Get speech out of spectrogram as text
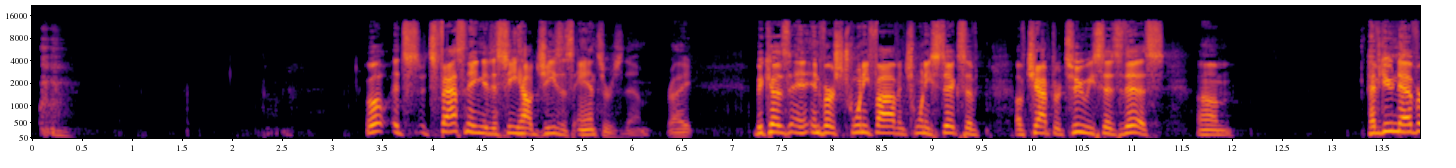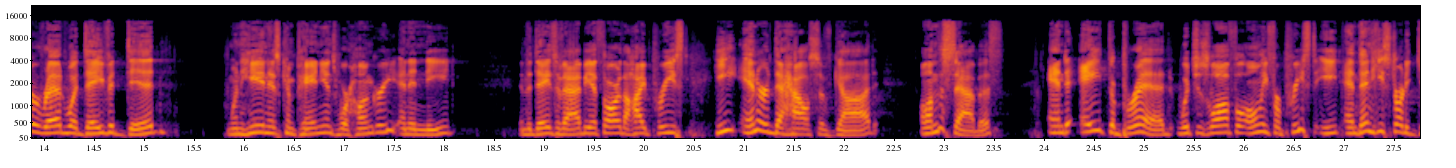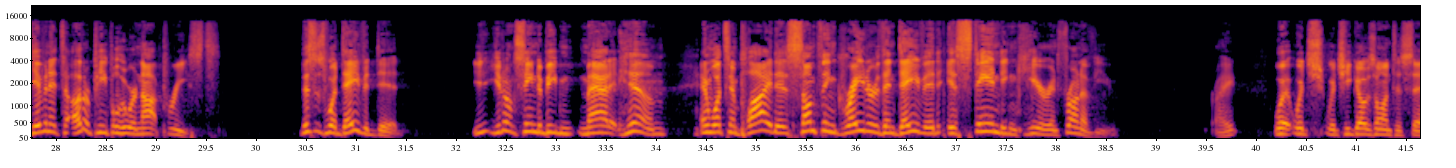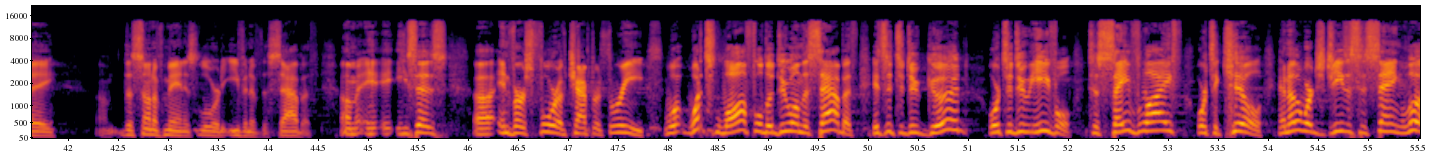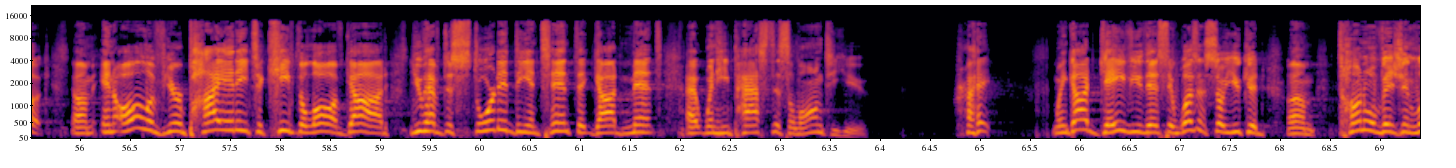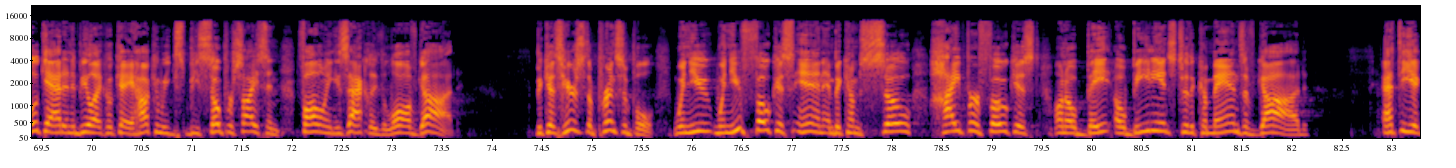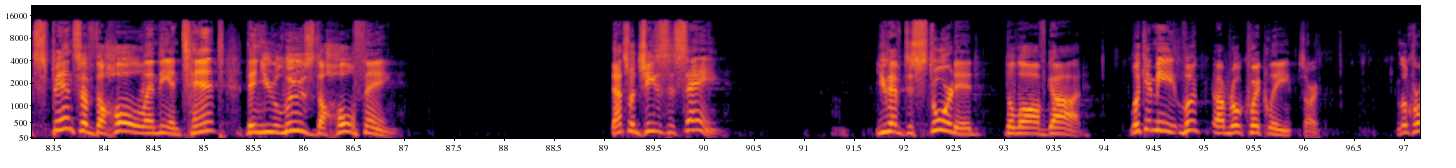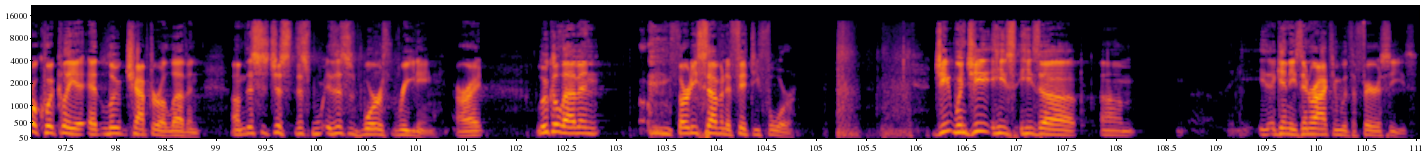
Well, it's, it's fascinating to see how Jesus answers them, right? Because in, in verse 25 and 26 of, of chapter 2, he says this um, Have you never read what David did when he and his companions were hungry and in need? In the days of Abiathar, the high priest, he entered the house of God on the Sabbath and ate the bread, which is lawful only for priests to eat, and then he started giving it to other people who were not priests. This is what David did. You, you don't seem to be mad at him. And what's implied is something greater than David is standing here in front of you, right? Which, which he goes on to say, um, the Son of Man is Lord even of the Sabbath. Um, he says uh, in verse 4 of chapter 3 what, what's lawful to do on the Sabbath? Is it to do good or to do evil, to save life or to kill? In other words, Jesus is saying, look, um, in all of your piety to keep the law of God, you have distorted the intent that God meant when he passed this along to you, right? When God gave you this, it wasn't so you could um, tunnel vision look at it and be like, okay, how can we be so precise in following exactly the law of God? Because here's the principle when you, when you focus in and become so hyper focused on obe- obedience to the commands of God at the expense of the whole and the intent, then you lose the whole thing. That's what Jesus is saying. You have distorted the law of God. Look at me, look uh, real quickly, sorry. Look real quickly at Luke chapter 11. Um, this is just, this, this is worth reading, all right? Luke 11, 37 to 54. G, when G, he's, he's uh, um, again, he's interacting with the Pharisees.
